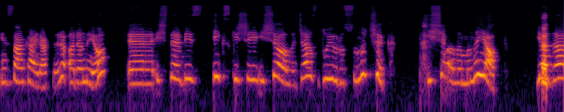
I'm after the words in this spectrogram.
insan kaynakları aranıyor. E, işte biz X kişiyi işe alacağız, duyurusunu çık. İşe alımını yap. Ya da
